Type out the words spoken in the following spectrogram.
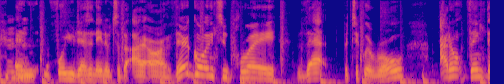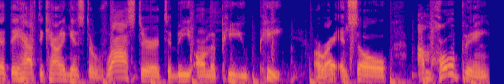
mm-hmm. and before you designate them to the IR. They're going to play that particular role. I don't think that they have to count against the roster to be on the PUP. All right. And so I'm hoping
